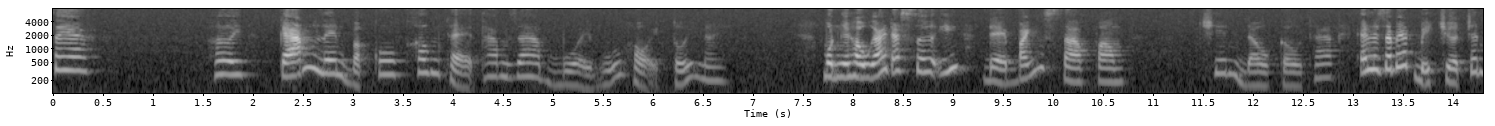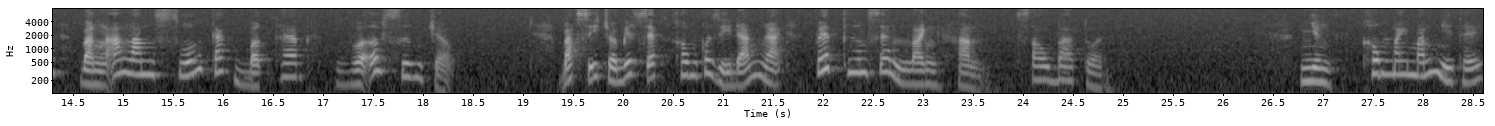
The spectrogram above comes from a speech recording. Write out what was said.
xe hơi cán lên và cô không thể tham gia buổi vũ hội tối nay. Một người hầu gái đã sơ ý để bánh xà phòng trên đầu cầu thang. Elizabeth bị trượt chân và ngã lăn xuống các bậc thang, vỡ xương chậu. Bác sĩ cho biết sẽ không có gì đáng ngại, vết thương sẽ lành hẳn sau ba tuần. Nhưng không may mắn như thế.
